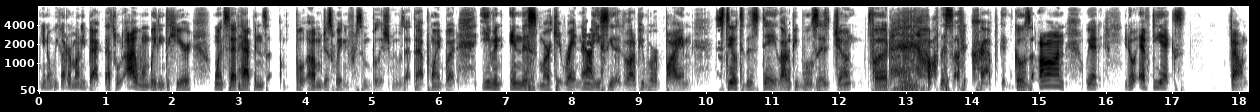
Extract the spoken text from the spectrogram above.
you know, we got our money back. That's what I'm waiting to hear. Once that happens, I'm just waiting for some bullish moves at that point. But even in this market right now, you see that a lot of people are buying still to this day. A lot of people says junk FUD, all this other crap goes on. We had, you know, FTX found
